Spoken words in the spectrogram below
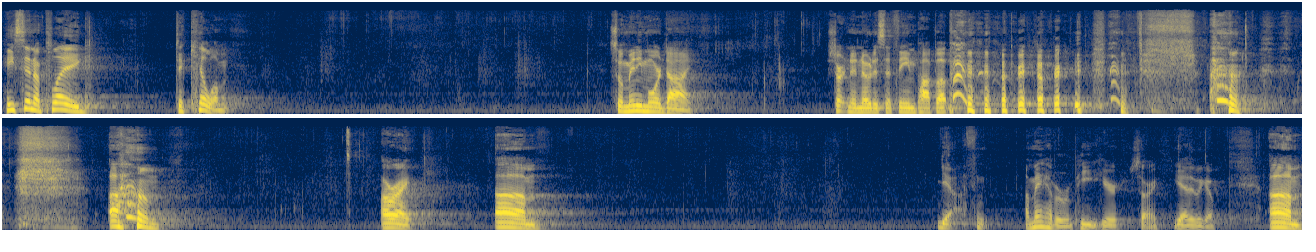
he sent a plague to kill them. So many more die. Starting to notice a theme pop up. um, all right. Um, yeah, I think I may have a repeat here. Sorry. Yeah, there we go. Um,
